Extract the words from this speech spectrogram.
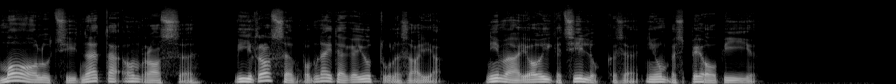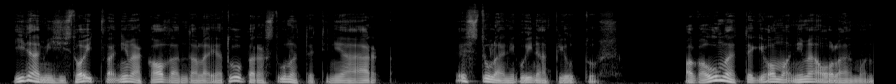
maa-alutsid nätä on rasse, viil rassem pom näidega jutule saia, nime jo õige tsillukese, nii umbes peopiiu. inemisist hoitva nime kavvendale ja tuupärast unetati nii är, es tule nagu inepi jutus. aga umetegi oma nime oleman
